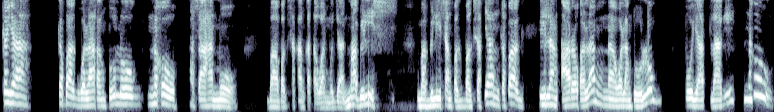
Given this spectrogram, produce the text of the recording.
Kaya, kapag wala kang tulog, nako, asahan mo, babagsak ang katawan mo dyan. Mabilis. Mabilis ang pagbagsak yan kapag ilang araw ka lang na walang tulog, puyat lagi, nako,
